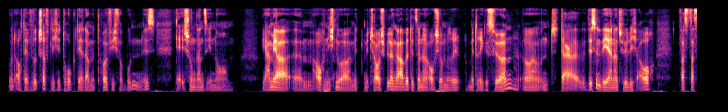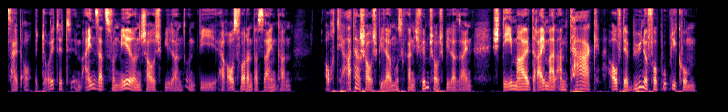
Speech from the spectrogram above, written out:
und auch der wirtschaftliche Druck, der damit häufig verbunden ist, der ist schon ganz enorm. Wir haben ja ähm, auch nicht nur mit, mit Schauspielern gearbeitet, sondern auch schon mit, mit Regisseuren. Äh, und da wissen wir ja natürlich auch, was das halt auch bedeutet im Einsatz von mehreren Schauspielern und wie herausfordernd das sein kann. Auch Theaterschauspieler, muss gar nicht Filmschauspieler sein. Steh mal dreimal am Tag auf der Bühne vor Publikum.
